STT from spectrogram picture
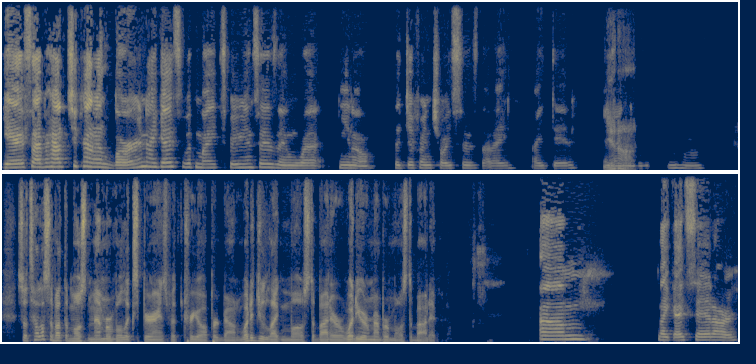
yes, I've had to kind of learn, I guess, with my experiences and what you know the different choices that I I did. Yeah. hmm So tell us about the most memorable experience with Trio Upward Bound. What did you like most about it, or what do you remember most about it? Um, like I said, our,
